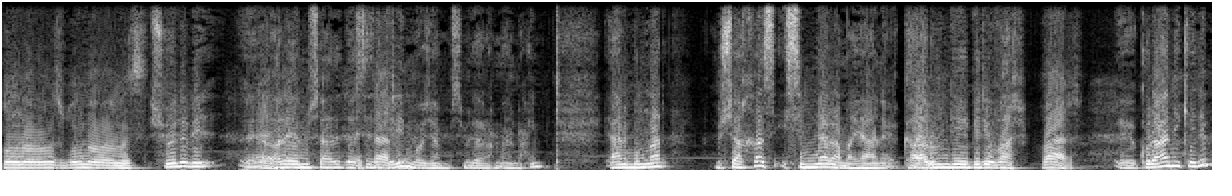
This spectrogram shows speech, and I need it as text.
bulmamamız, bulmamamız. Şöyle bir e, evet. araya müsaade ederseniz gireyim mi hocam? Bismillahirrahmanirrahim. Yani bunlar müşahhas isimler ama yani Karun Tabii. diye biri var. Var. Ee, Kur'an-ı Kerim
